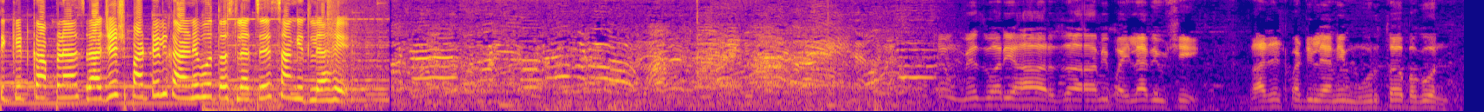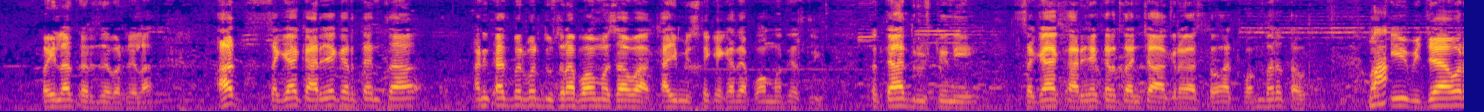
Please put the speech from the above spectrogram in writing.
तिकीट कापण्यास राजेश पाटील कारणीभूत असल्याचे सांगितले आहे. उमेदवारी हा अर्ज आम्ही पहिल्या दिवशी राजेश पाटील यांनी मुहूर्त बघून पहिलाच अर्ज भरलेला. आज सगळ्या कार्यकर्त्यांचा आणि त्याचबरोबर दुसरा फॉर्म असावा काही मिस्टेक एखाद्या फॉर्ममध्ये असली तर त्या दृष्टीने सगळ्या कार्यकर्त्यांच्या आग्रह असतो आज फॉर्म भरत आहोत. बाकी विजयावर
